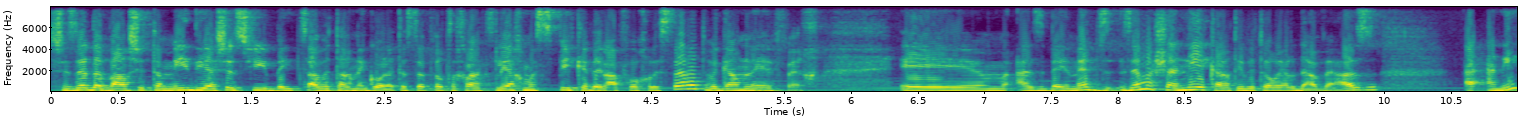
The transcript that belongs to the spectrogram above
שזה דבר שתמיד יש איזושהי ביצה ותרנגולת. הספר צריך להצליח מספיק כדי להפוך לסרט, וגם להפך. אמ, אז באמת, זה מה שאני הכרתי בתור ילדה, ואז... אני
